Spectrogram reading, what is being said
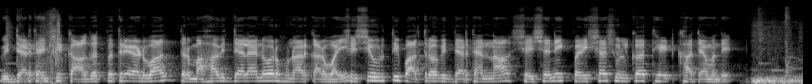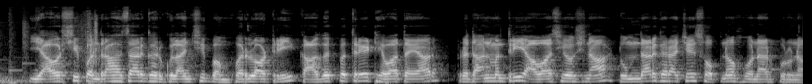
विद्यार्थ्यांची कागदपत्रे अडवाल तर महाविद्यालयांवर होणार कारवाई शिष्यवृत्ती पात्र विद्यार्थ्यांना शैक्षणिक परीक्षा शुल्क थेट खात्यामध्ये. यावर्षी पंधरा हजार घरकुलांची बंपर लॉटरी कागदपत्रे ठेवा तयार प्रधानमंत्री आवास योजना टुमदार घराचे स्वप्न होणार पूर्ण.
